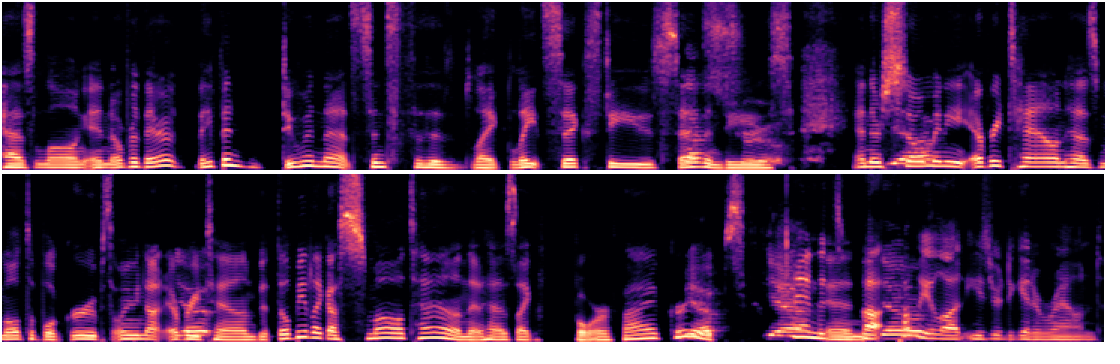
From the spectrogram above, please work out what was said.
as long. And over there, they've been doing that since the like late sixties, That's seventies. And there's so many. Every town has multiple groups. I mean, not every Yep. town, but there'll be like a small town that has like four or five groups. yeah and it's and- about, Yeah. probably a lot easier to get around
